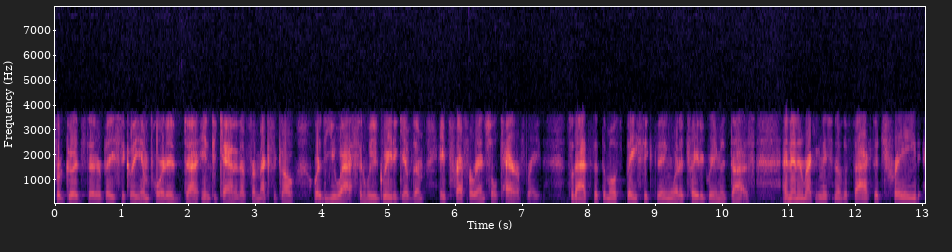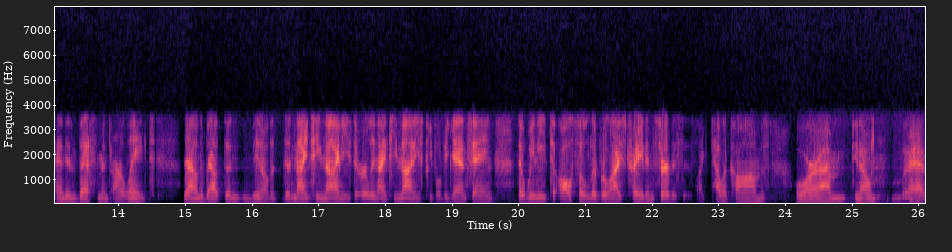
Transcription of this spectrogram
for goods that are basically imported uh, into Canada from Mexico or the U.S. And we agree to give them a preferential tariff rate. So that's the, the most basic thing what a trade agreement does. And then in recognition of the fact that trade and investment are linked, round about the you know the, the 1990s, the early 1990s, people began saying that we need to also liberalize trade in services like telecoms or um, you know uh,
